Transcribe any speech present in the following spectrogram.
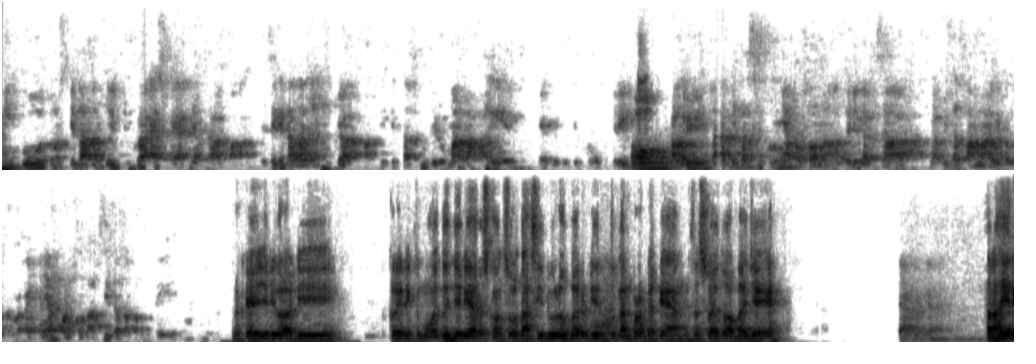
seminggu, terus kita tentuin juga SPF-nya berapa. Jadi kita tanya juga aktivitasmu di rumah ngapain, kayak gitu-gitu. Jadi Oh, kalau oke. kita kita sistemnya personal, jadi nggak bisa nggak bisa sama gitu lah. Makanya konsultasi tetap penting. Oke, jadi kalau di klinikmu itu jadi harus konsultasi dulu baru ditentukan produk yang sesuai itu apa aja ya. Ya, benar. Terakhir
